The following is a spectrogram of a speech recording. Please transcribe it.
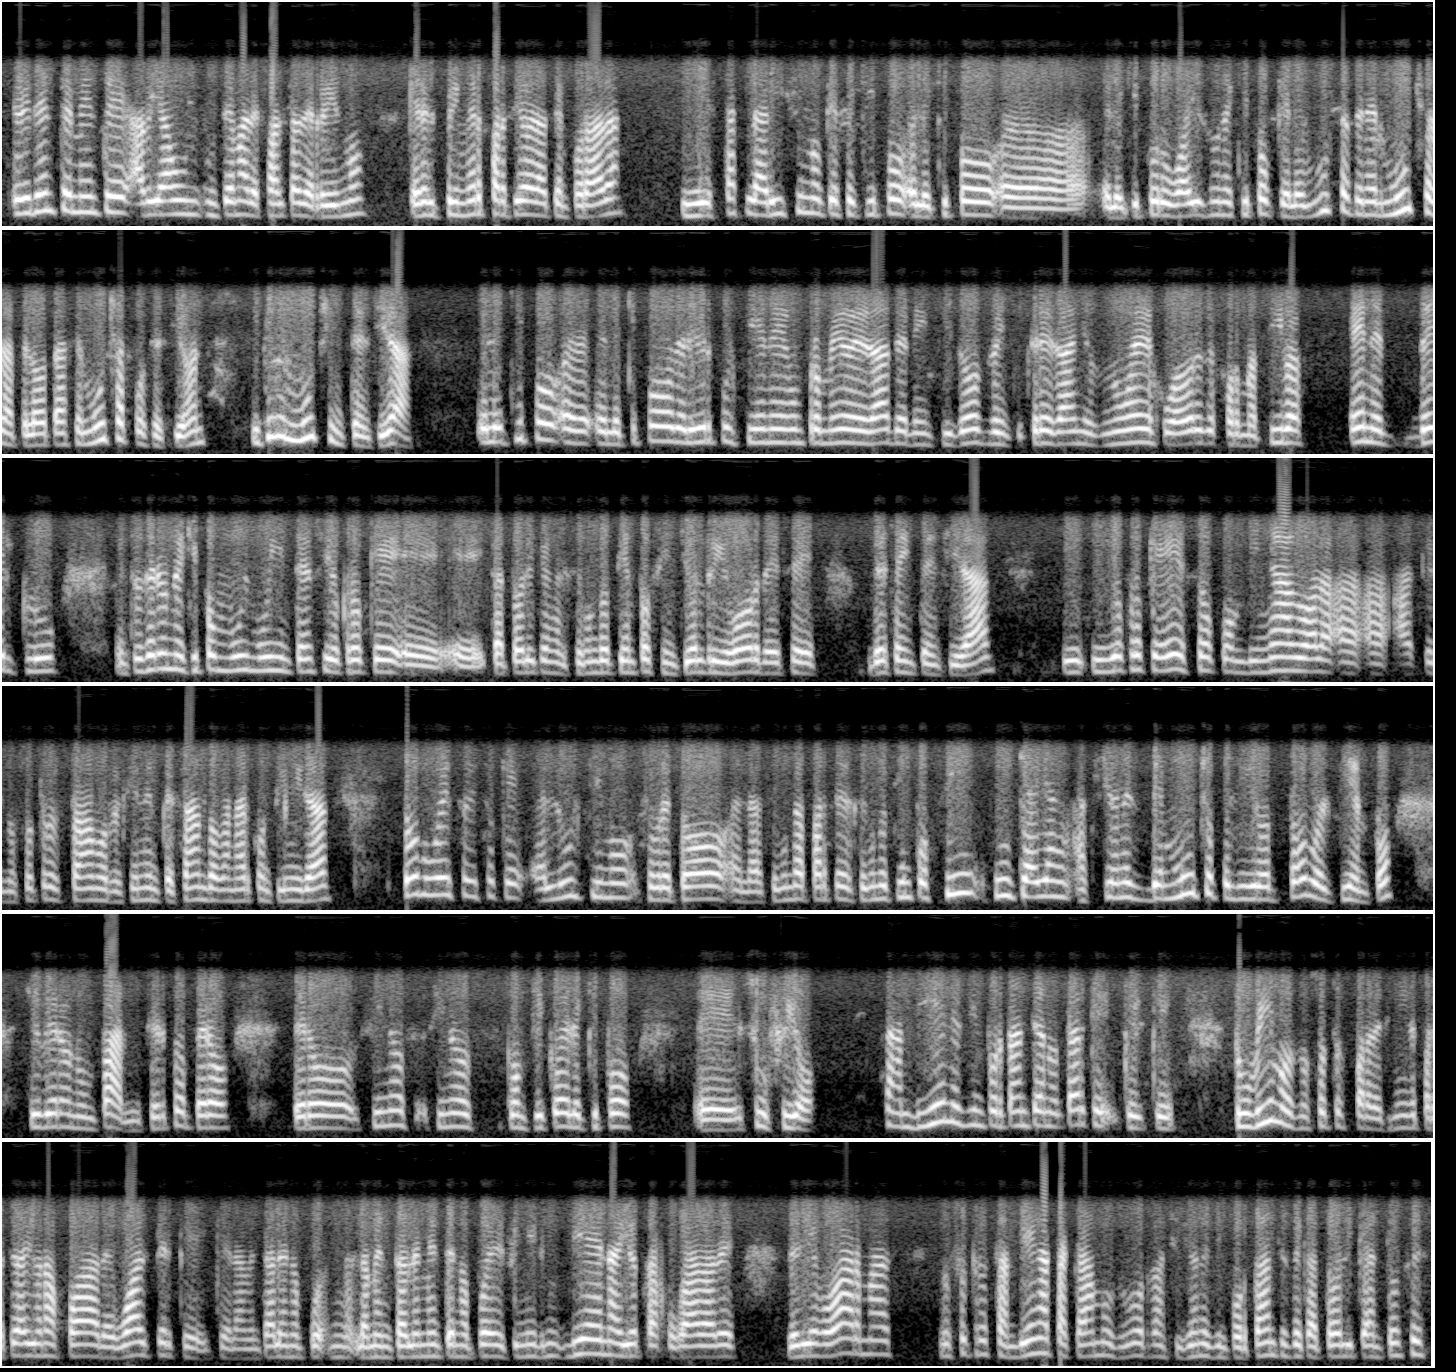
evidentemente había un tema de falta de ritmo, que era el primer partido de la temporada y está clarísimo que ese equipo, el equipo, uh, el equipo uruguayo es un equipo que le gusta tener mucho la pelota, hace mucha posesión y tiene mucha intensidad. El equipo, uh, el equipo de Liverpool tiene un promedio de edad de 22, 23 años, nueve jugadores de formativa en el del club. Entonces era un equipo muy, muy intenso. Yo creo que eh, eh, Católica en el segundo tiempo sintió el rigor de ese, de esa intensidad. Y, y, yo creo que eso combinado a, la, a, a, que nosotros estábamos recién empezando a ganar continuidad todo eso hizo que el último, sobre todo en la segunda parte del segundo tiempo, sin, sin que hayan acciones de mucho peligro todo el tiempo, si hubieron un par, ¿no es cierto? Pero, pero sí nos, sí nos complicó el equipo, eh, sufrió. También es importante anotar que, que, tuvimos nosotros para definir el partido, hay una jugada de Walter que, que lamentablemente no puede definir bien, hay otra jugada de Diego Armas, nosotros también atacamos, hubo transiciones importantes de Católica, entonces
